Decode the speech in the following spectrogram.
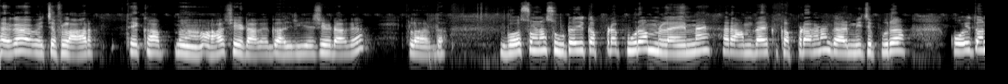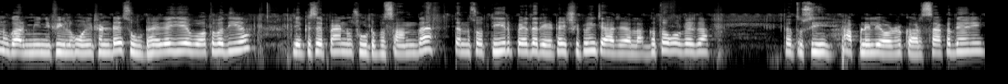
ਹੈਗਾ ਵਿੱਚ ਫਲਾਰ ਤੇ ਇੱਕ ਆਹ ਸ਼ੇਡ ਆ ਗਿਆ, ਗਾਜਰੀ ਜਿਹਾ ਸ਼ੇਡ ਆ ਗਿਆ ਫਲਾਰ ਦਾ। ਬਹੁਤ ਸੋਹਣਾ ਸੂਟ ਹੈ ਜੀ, ਕੱਪੜਾ ਪੂਰਾ ਮੁਲਾਇਮ ਹੈ, ਆਰਾਮਦਾਇਕ ਕੱਪੜਾ ਹੈ ਨਾ ਗਰਮੀ 'ਚ ਪੂਰਾ। ਕੋਈ ਤੁਹਾਨੂੰ ਗਰਮੀ ਨਹੀਂ ਫੀਲ ਹੋਣੀ, ਠੰਡੇ ਸੂਟ ਹੈਗੇ ਜੀ, ਇਹ ਬਹੁਤ ਵਧੀਆ। ਜੇ ਕਿਸੇ ਭੈਣ ਨੂੰ ਸੂਟ ਪਸੰਦ ਹੈ 330 ਰੁਪਏ ਦਾ ਰੇਟ ਹੈ ਸ਼ਿਪਿੰਗ ਚਾਰਜ ਅਲੱਗ ਤੋਂ ਹੋਵੇਗਾ। ਤਾਂ ਤੁਸੀਂ ਆਪਣੇ ਲਈ ਆਰਡਰ ਕਰ ਸਕਦੇ ਹੋ ਜੀ।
